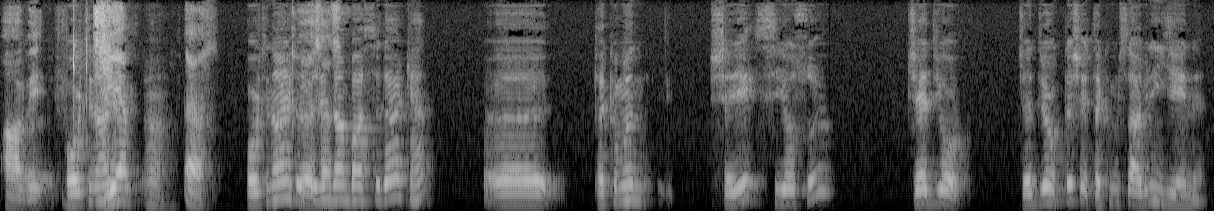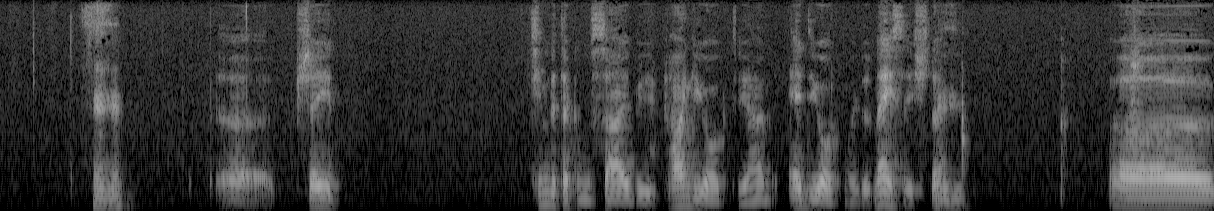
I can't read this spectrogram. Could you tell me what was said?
Abi Ee, 49ers, GM ha, evet. 49ers Evet, sen özelinden bahsederken e, takımın şeyi CEO'su Jed York. Jed York da şey takım sahibinin yeğeni. Hı hı. E, şey kimdi takımın sahibi? Hangi York'tu yani? Ed York muydu? Neyse işte. Hı hı. Ee,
